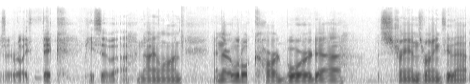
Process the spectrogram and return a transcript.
So here's a really thick piece of uh, nylon and there are little cardboard uh, strands running through that.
